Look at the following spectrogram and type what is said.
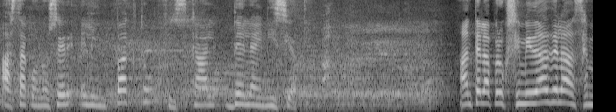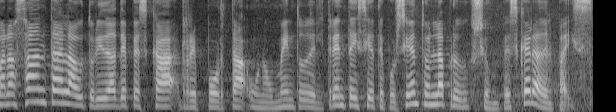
hasta conocer el impacto fiscal de la iniciativa. Ante la proximidad de la Semana Santa, la Autoridad de Pesca reporta un aumento del 37% en la producción pesquera del país.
